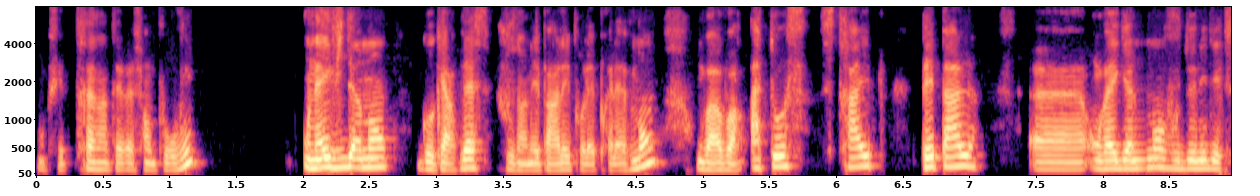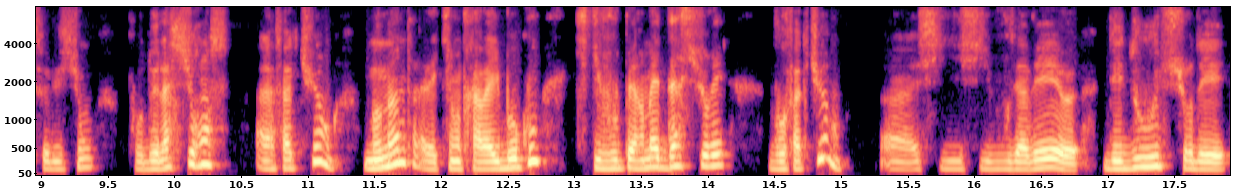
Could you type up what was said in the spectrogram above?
donc c'est très intéressant pour vous. On a évidemment GoCardless, je vous en ai parlé pour les prélèvements. On va avoir Atos, Stripe, PayPal. Euh, on va également vous donner des solutions pour de l'assurance à la facture. Moment, avec qui on travaille beaucoup, qui vous permet d'assurer vos factures. Euh, si, vous avez euh, des doutes sur des,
